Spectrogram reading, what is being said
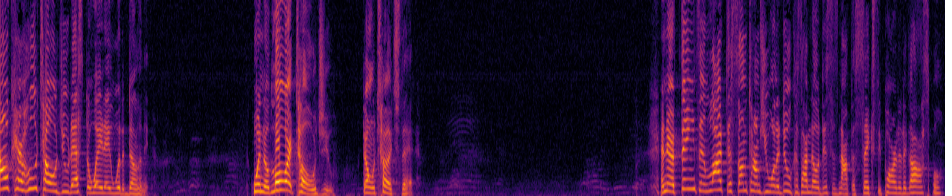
I don't care who told you that's the way they would have done it. When the Lord told you, don't touch that. And there are things in life that sometimes you want to do because I know this is not the sexy part of the gospel,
